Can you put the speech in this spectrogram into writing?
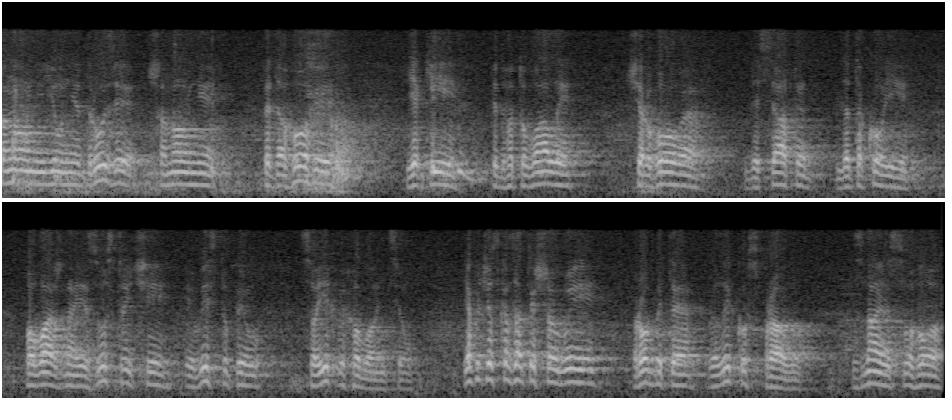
Шановні юні друзі, шановні педагоги, які підготували чергове десяте для такої поважної зустрічі і виступів своїх вихованців. Я хочу сказати, що ви робите велику справу. Знаю свого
